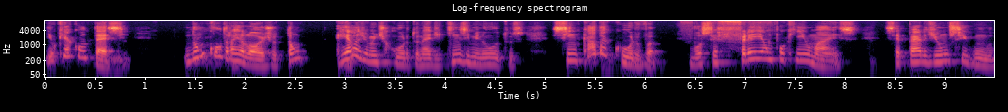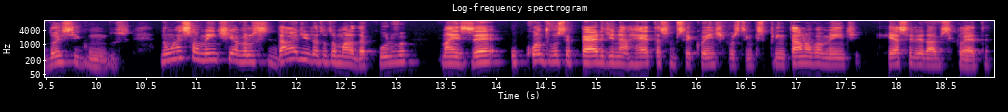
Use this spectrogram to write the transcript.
E o que acontece? Num contrarrelógio tão relativamente curto, né, de 15 minutos, se em cada curva você freia um pouquinho mais, você perde um segundo, dois segundos, não é somente a velocidade da tua tomada da curva, mas é o quanto você perde na reta subsequente, que você tem que sprintar novamente, reacelerar a bicicleta,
